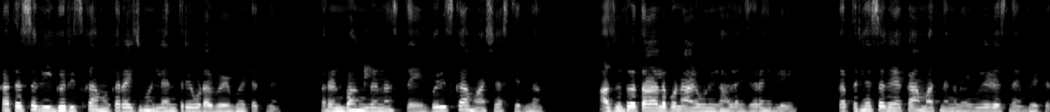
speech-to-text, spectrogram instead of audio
का तर सगळी घरीच कामं करायची म्हटल्यानंतर एवढा वेळ भेटत नाही. कारण भांगलं नसतंय बरीच कामं अशी असतात ना. अजून रताळाला पण आळवणी घालायचं राहिले का तर ह्या सगळ्या कामात नाही वेळच नाही भेटत.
